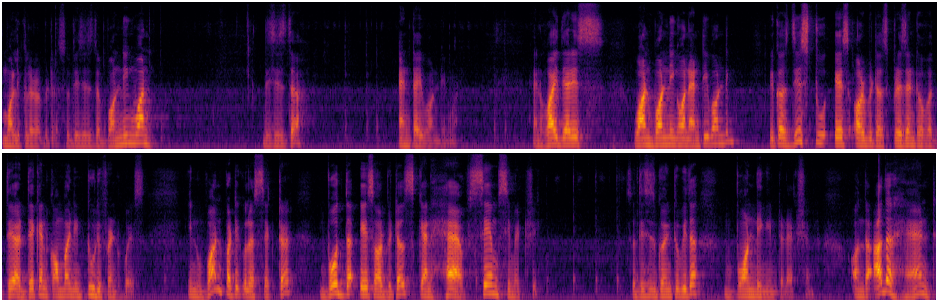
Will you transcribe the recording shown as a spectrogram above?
molecular orbital. So, this is the bonding one, this is the anti-bonding one. And why there is one bonding, one anti-bonding? Because these two s orbitals present over there, they can combine in two different ways. In one particular sector, both the s orbitals can have same symmetry. So, this is going to be the bonding interaction. On the other hand,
